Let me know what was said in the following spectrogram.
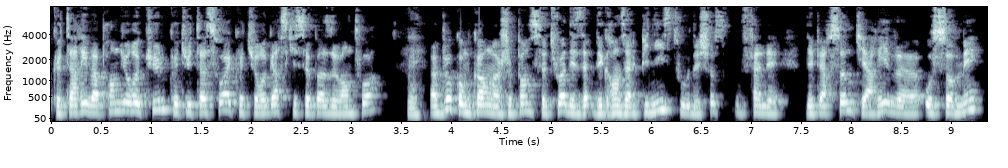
que tu arrives à prendre du recul, que tu t'assois et que tu regardes ce qui se passe devant toi. Un peu comme quand je pense, tu vois, des, des, grands alpinistes ou des choses, enfin des, des personnes qui arrivent euh, au sommet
